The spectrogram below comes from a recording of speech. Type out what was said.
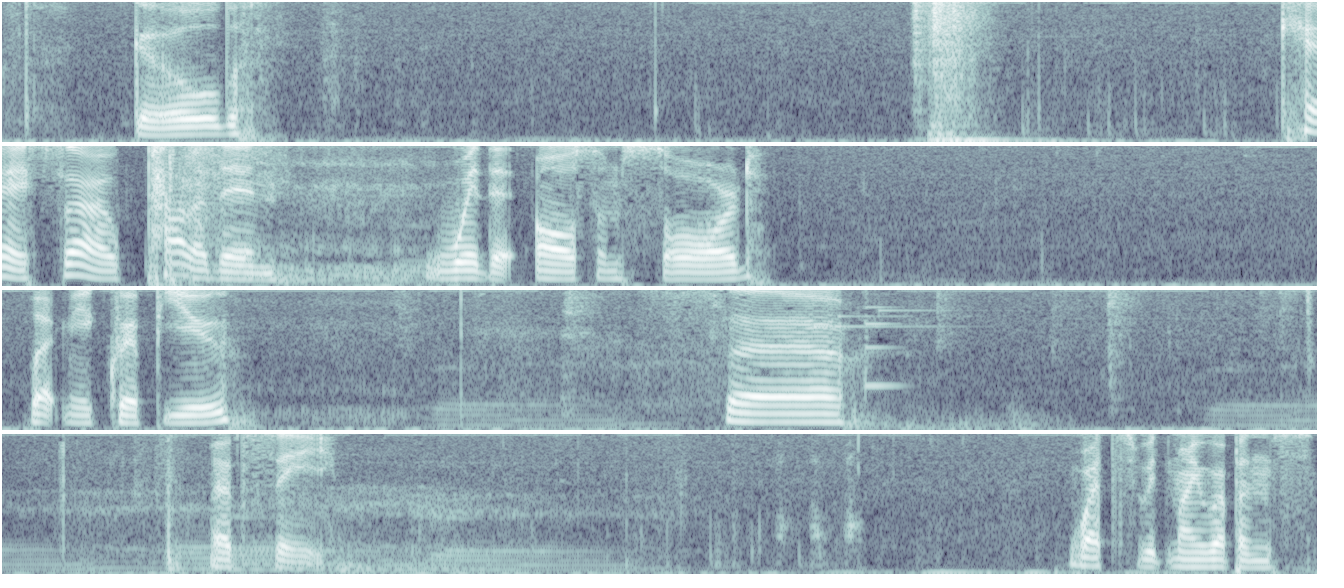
guild Okay, so Paladin with an awesome sword. Let me equip you. So let's see. What's with my weapons?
